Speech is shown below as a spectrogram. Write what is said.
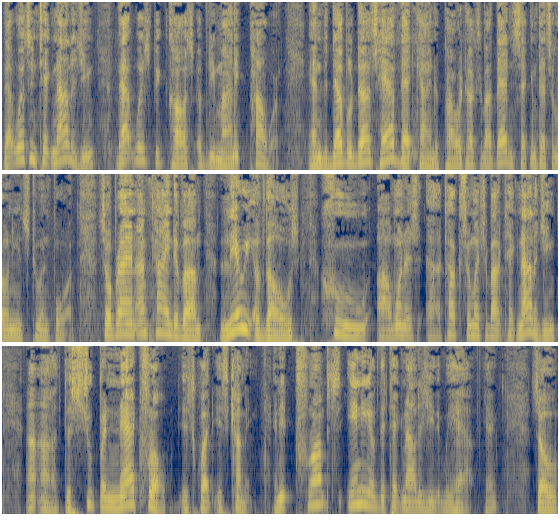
That wasn't technology. That was because of demonic power. And the devil does have that kind of power. It talks about that in Second Thessalonians 2 and 4. So, Brian, I'm kind of um, leery of those who uh, want to uh, talk so much about technology. Uh-uh. The supernatural is what is coming. And it trumps any of the technology that we have. Okay? So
